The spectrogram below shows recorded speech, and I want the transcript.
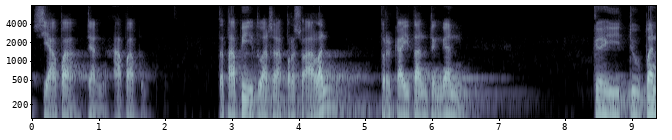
siapa dan apa pun. Tetapi itu adalah persoalan berkaitan dengan kehidupan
